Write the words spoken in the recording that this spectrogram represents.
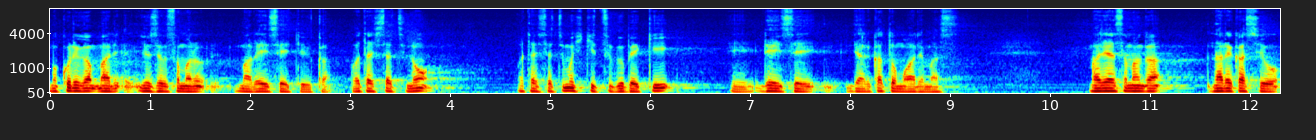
まあ、これが、まあ、ヨセフ様の、まあ、霊性というか私たちの私たちも引き継ぐべき、えー、霊性であるかと思われます。マリア様が慣れかしを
